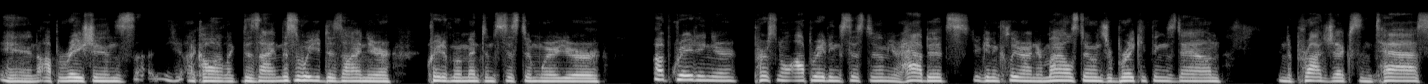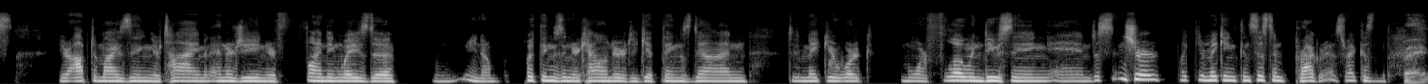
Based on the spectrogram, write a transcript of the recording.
and operations. I call it like design. This is where you design your creative momentum system where you're upgrading your personal operating system, your habits, you're getting clear on your milestones, you're breaking things down into projects and tasks, you're optimizing your time and energy, and you're finding ways to, you know, put things in your calendar to get things done, to make your work more flow inducing and just ensure like you're making consistent progress, right? Because Right.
